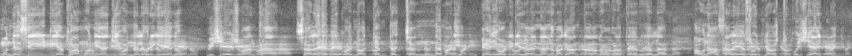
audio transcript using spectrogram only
ಮುಂದೆ ಸಿ ಟಿ ಅಥವಾ ಮುಂದಿನ ಜೀವನದಲ್ಲಿ ಅವರಿಗೆ ಏನು ವಿಶೇಷವಾದಂತಹ ಸಲಹೆ ಬೇಕು ಅದನ್ನು ಅತ್ಯಂತ ಚಂದ ಮಾಡಿ ಹೇಳಿ ಹೊಟ್ಟಿಗೆ ನನ್ನ ಮಗ ಅಂತ ನಾನು ಹೊಗಳುತ್ತಾ ಇರುವುದಲ್ಲ ಅವನ ಆ ಸಲಹೆ ಸೂಚನೆ ಅಷ್ಟು ಖುಷಿ ಆಯ್ತು ನನಗೆ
